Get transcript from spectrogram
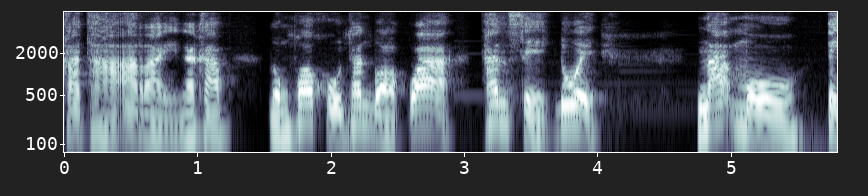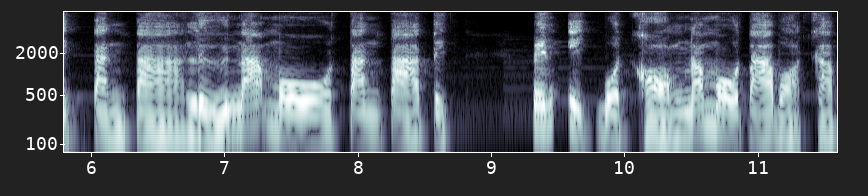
คาถาอะไรนะครับ หลวงพ่อคูณท่านบอกว่าท่านเสกด้วยนะโมติดตันตา หรือนะโมตันตาติด เป็นอีกบทของนะโมตาบอดครับ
